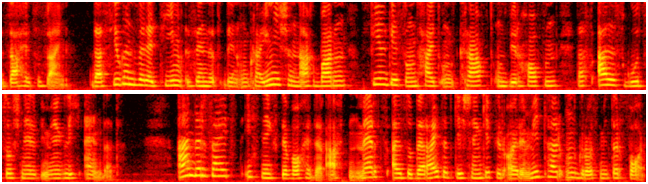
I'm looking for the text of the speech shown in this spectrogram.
Sache zu sein. Das Jugendwelle-Team sendet den ukrainischen Nachbarn viel Gesundheit und Kraft und wir hoffen, dass alles gut so schnell wie möglich endet. Andererseits ist nächste Woche der 8. März, also bereitet Geschenke für eure Mütter und Großmütter vor.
